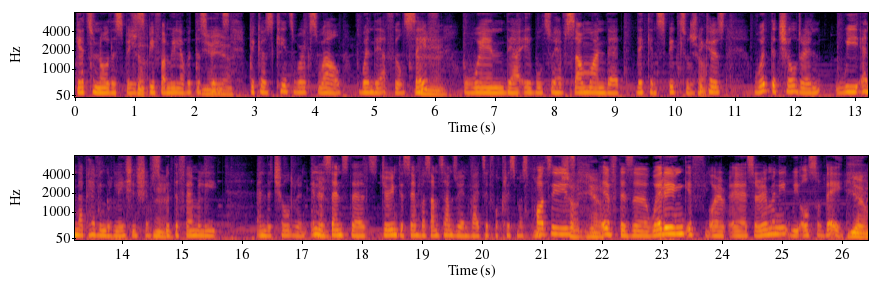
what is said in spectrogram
get to know the space, Sure. be familiar with the Yeah, space. yeah. Because kids works well when they feel safe, Mm. when they are able to have someone that they can speak to. Sure. Because with the children, we end up having relationships Mm. with the family and the children in Yeah. a sense that during December sometimes we're invited for Christmas parties. Sure, yeah. If there's a wedding, if or a ceremony, we also there. yeah.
